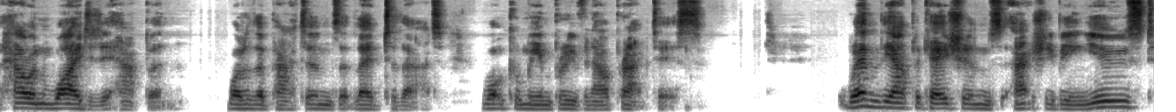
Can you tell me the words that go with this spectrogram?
how and why did it happen? What are the patterns that led to that? What can we improve in our practice? When the application's actually being used,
